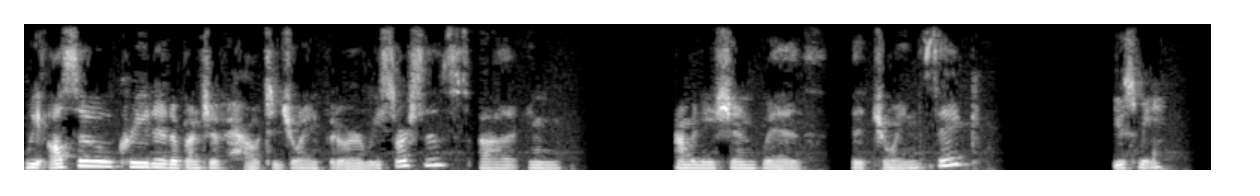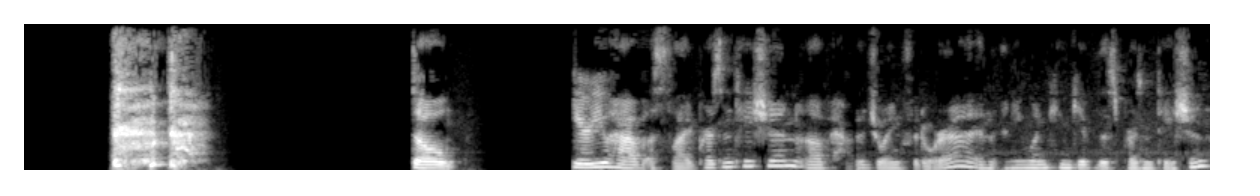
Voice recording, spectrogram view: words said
we also created a bunch of how to join Fedora resources uh, in combination with the join sig. Excuse me. so here you have a slide presentation of how to join Fedora, and anyone can give this presentation.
